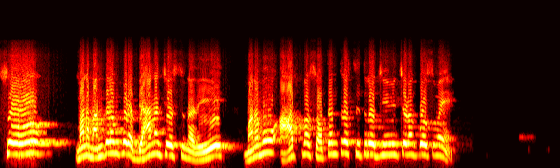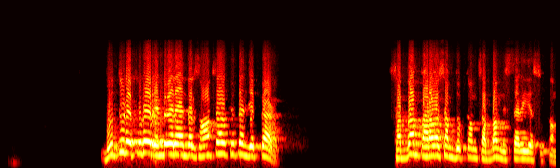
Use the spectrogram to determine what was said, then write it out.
సో మనమందరం కూడా ధ్యానం చేస్తున్నది మనము ఆత్మ స్వతంత్ర స్థితిలో జీవించడం కోసమే. బుద్ధుడు ఎప్పుడో రెండు వేల ఐదు వందల సంవత్సరాల క్రితం చెప్పాడు సబ్బం పరవశం దుఃఖం సబ్బం విస్తరీయ సుఖం.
